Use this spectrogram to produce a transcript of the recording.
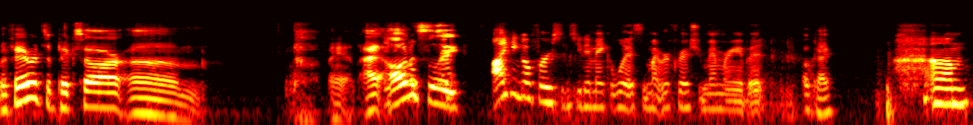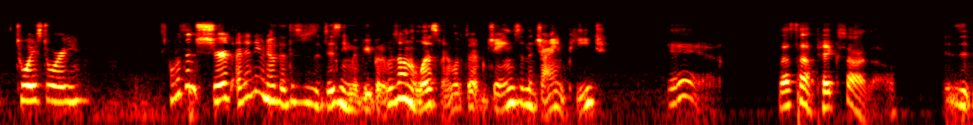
My favorites of Pixar, um, man, I honestly, I can go first since you didn't make a list. It might refresh your memory a bit. okay, Um, Toy Story. I wasn't sure. I didn't even know that this was a Disney movie, but it was on the list when I looked up James and the Giant Peach. yeah, that's not Pixar though. Is it?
